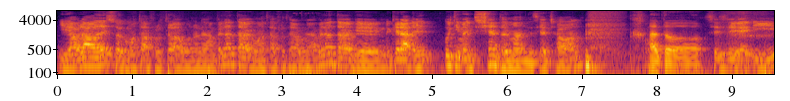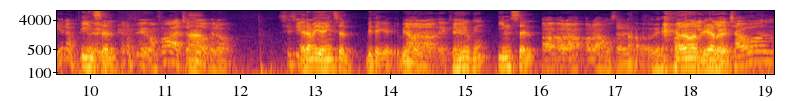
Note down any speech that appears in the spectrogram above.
y hablaba de eso, de cómo estaba frustrado porque no le daban pelota, cómo estaba frustrado porque no le daban pelota, que, que era el ultimate gentleman, decía el chabón. Alto. Sí, sí, eh, y era un pibe, Incel. era un pibe con facha, Ah. todo, pero... Sí, sí. Era medio incel. Viste que. ¿vieron No, lo- no, es ¿Te digo que... qué? Incel. Ahora, ahora vamos a ver. Ah. Ahora vamos a Y- explicarlo. Y el chabón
